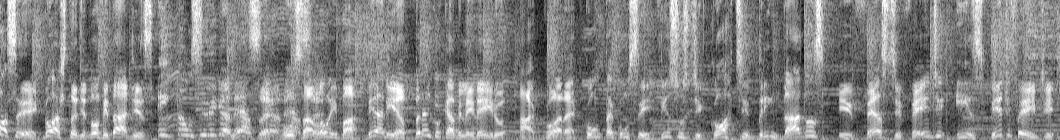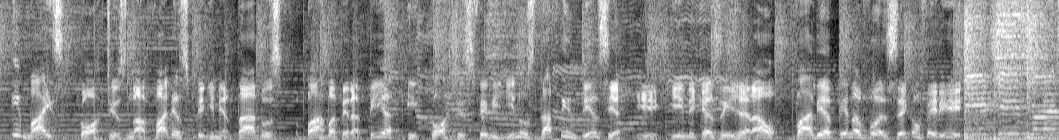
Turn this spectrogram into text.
Você gosta de novidades? Então se liga nessa! O Salão e Barbearia Branco Cabeleireiro agora conta com serviços de corte brindados e fast fade e speed fade. E mais, cortes navalhas pigmentados, barbaterapia e cortes femininos da tendência. E químicas em geral. Vale a pena você conferir. Me diz mais uma vez.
